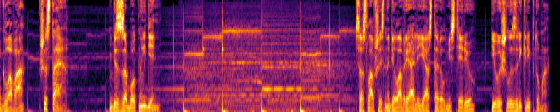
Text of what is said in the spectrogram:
Глава 6. Беззаботный день. Сославшись на дела в реале, я оставил мистерию и вышел из рекриптума.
